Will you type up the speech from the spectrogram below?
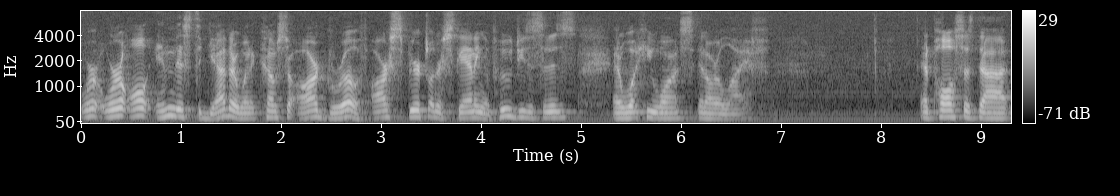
we're, we're all in this together when it comes to our growth, our spiritual understanding of who Jesus is and what he wants in our life. And Paul says that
